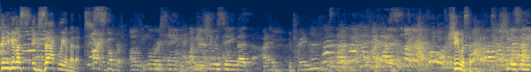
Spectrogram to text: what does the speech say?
Can you give us exactly a minute? All right, go for it. Um, people were saying. I mean, she was saying that I had betrayed her, and that I had. She was saying that. She was saying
